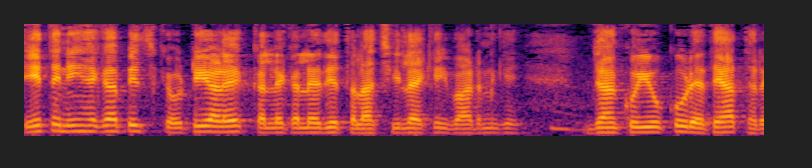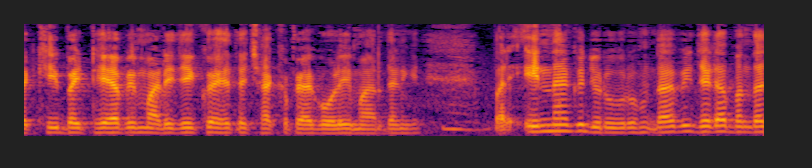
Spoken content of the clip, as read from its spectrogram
ਇਹ ਤੇ ਨਹੀਂ ਹੈਗਾ ਵੀ ਸਿਕਿਉਰਿਟੀ ਵਾਲੇ ਕੱਲੇ ਕੱਲੇ ਦੀ ਤਲਾਸ਼ੀ ਲੈ ਕੇ ਹੀ ਵਾੜਨਗੇ ਜਾਂ ਕੋਈ ਉਹ ਘੋੜੇ ਤੇ ਹੱਥ ਰੱਖੀ ਬੈਠੇ ਆ ਵੀ ਮਾੜੀ ਜਿਹੀ ਕੋਈ ਤੇ ਛੱਕ ਪਿਆ ਗੋਲੀ ਮਾਰ ਦੇਣਗੇ। ਪਰ ਇੰਨਾ ਕੁ ਜ਼ਰੂਰ ਹੁੰਦਾ ਵੀ ਜਿਹੜਾ ਬੰਦਾ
